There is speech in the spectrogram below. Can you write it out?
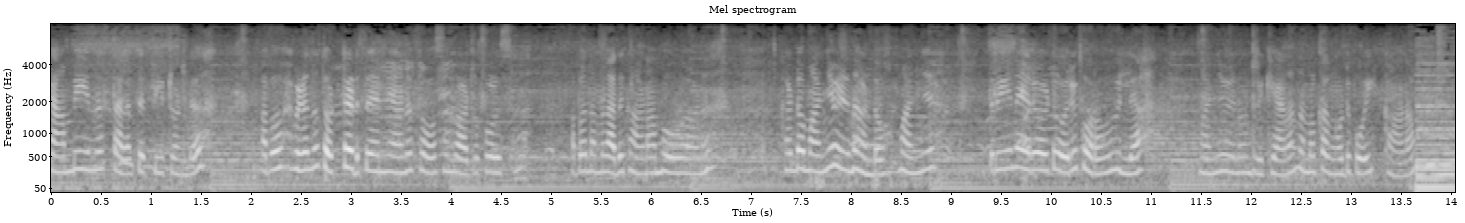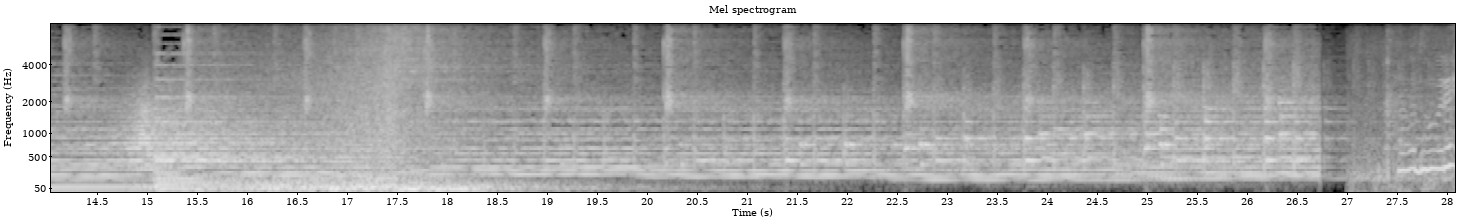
ക്യാമ്പ് ചെയ്യുന്ന സ്ഥലത്തെത്തിയിട്ടുണ്ട്. അപ്പോൾ ഇവിടെ നിന്ന് തൊട്ടടുത്ത് തന്നെയാണ് ഫ്രോസൺ വാട്ടർഫോൾസ് അപ്പോൾ നമ്മൾ അത് കാണാൻ പോവുകയാണ്. കണ്ടോ മഞ്ഞ് വീഴുന്ന കണ്ടോ? മഞ്ഞ് ഇത്രയും നേരമായിട്ട് ഒരു കുറവുമില്ല മഞ്ഞ് വീണുകൊണ്ടിരിക്കുകയാണ്. നമുക്ക് അങ്ങോട്ട് പോയി കാണാം. അങ്ങ് ദൂരെ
